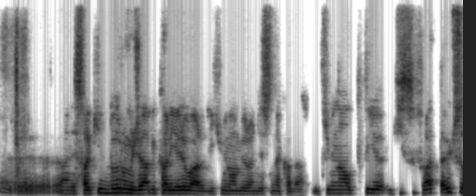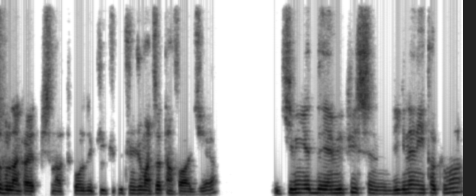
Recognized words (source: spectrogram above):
e, hani sakil durmayacağı bir kariyeri vardı 2011 öncesine kadar. 2006'yı 2-0 hatta 3-0'dan kaybetmişsin artık. Orada 3. maç zaten facia. 2007'de MVP'sin. Ligin en iyi takımı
